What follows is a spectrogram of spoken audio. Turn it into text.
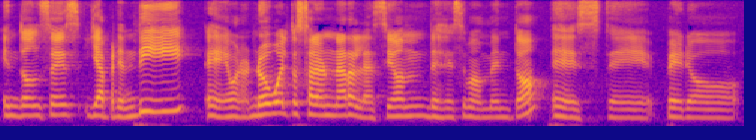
Entonces, y aprendí, eh, bueno, no he vuelto a estar en una relación desde ese momento, este, pero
